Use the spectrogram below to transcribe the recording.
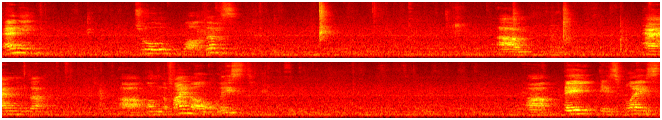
any two waters, um, and uh, on the final list, uh, A is placed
